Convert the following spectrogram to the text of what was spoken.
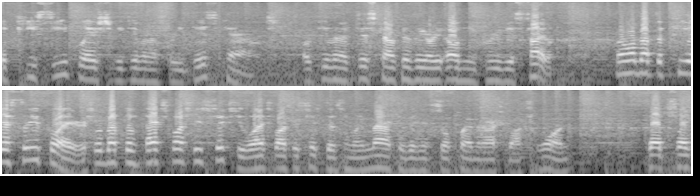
the PC players should be given a free discount, or given a discount because they already own the previous title. But what about the PS3 players? What about the Xbox 360? Well, Xbox 360 doesn't really matter because they can still play on their Xbox One. But like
